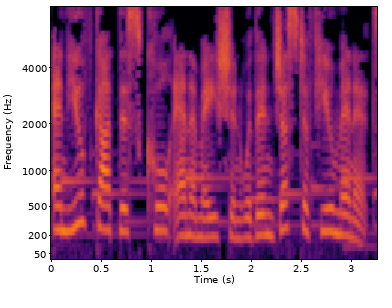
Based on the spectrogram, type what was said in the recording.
And you've got this cool animation within just a few minutes.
